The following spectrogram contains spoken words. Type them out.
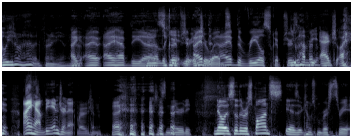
Oh, you don't have it in front of you. You're I, not- I I have the uh, not looking at scripture. I, have the. I have the real scriptures. you have the actual. I have the internet version. which is nerdy. No, so the response is it comes from verse three.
